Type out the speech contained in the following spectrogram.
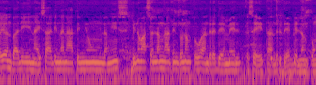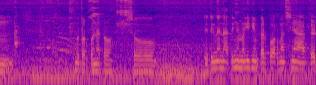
So ayan, bali naisalin na natin yung langis. Binawasan lang natin to ng 200 ml kasi 800 ml lang tong motor ko na to. So titingnan natin yung magiging performance niya after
